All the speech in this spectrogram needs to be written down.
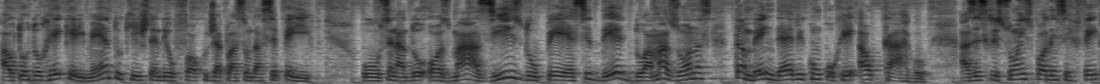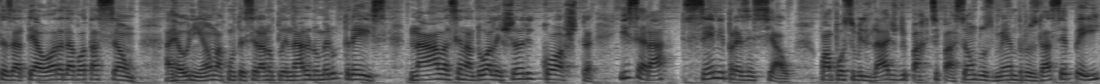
autor do requerimento que estendeu o foco de atuação da CPI. O senador Osmar Aziz, do PSD do Amazonas, também deve concorrer ao cargo. As inscrições podem ser feitas até a hora da votação. A reunião acontecerá no plenário número 3, na ala senador Alexandre Costa, e será semipresencial, com a possibilidade de participação dos membros da CPI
